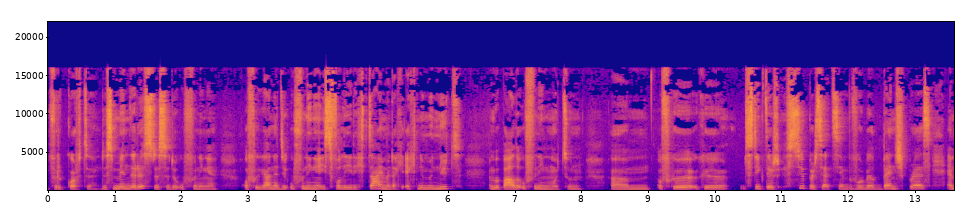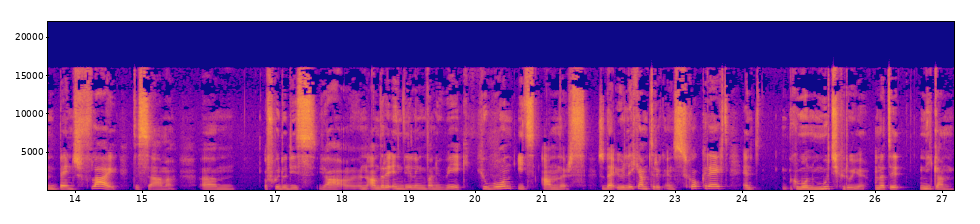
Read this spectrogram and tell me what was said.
verkorten, dus minder rust tussen de oefeningen. Of je gaat net die oefeningen eens volledig timen, dat je echt een minuut een bepaalde oefening moet doen. Um, of je, stikt er supersets in, bijvoorbeeld bench press en bench fly tezamen. Um, of je doet iets, ja, een andere indeling van je week. Gewoon iets anders. Zodat je lichaam terug een schok krijgt en gewoon moet groeien. Omdat hij niet kan,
